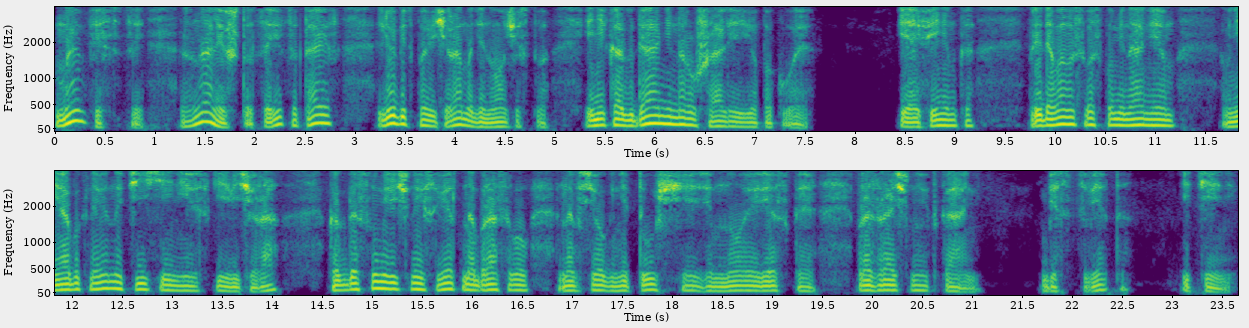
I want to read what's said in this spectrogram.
Мемфисцы знали, что царица Таис любит по вечерам одиночество и никогда не нарушали ее покоя. И Афиненко предавалась воспоминаниям в необыкновенно тихие нильские вечера, когда сумеречный свет набрасывал на все гнетущее, земное, резкое, прозрачную ткань, без цвета и тени.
